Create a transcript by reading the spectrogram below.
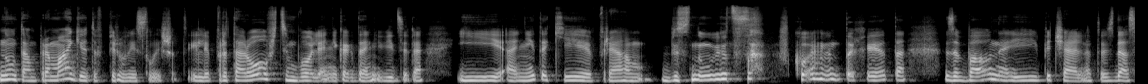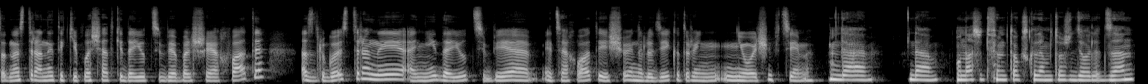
ну, там, про магию это впервые слышат. Или про Таро уж тем более никогда не видели. И они такие прям беснуются в комментах, и это забавно и печально. То есть, да, с одной стороны, такие площадки дают тебе большие охваты, а с другой стороны, они дают тебе эти охваты еще и на людей, которые не очень в теме. Да, да, у нас вот Фемтокс, когда мы тоже делали дзен,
